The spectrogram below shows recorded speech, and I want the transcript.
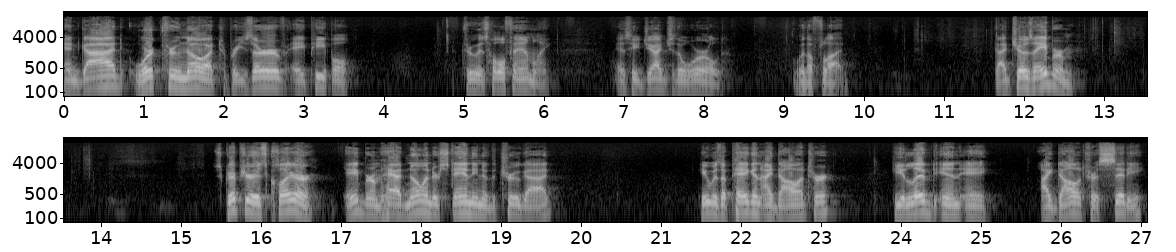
And God worked through Noah to preserve a people through his whole family as he judged the world with a flood. God chose Abram. Scripture is clear. Abram had no understanding of the true God. He was a pagan idolater. He lived in a idolatrous city.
